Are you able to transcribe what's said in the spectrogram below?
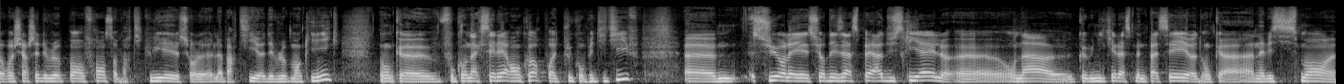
recherche et développement en France, en particulier sur la partie euh, développement clinique. Donc, il euh, faut qu'on accélère encore pour être plus compétitif. Euh, sur les sur des aspects industriels, euh, on a communiqué la semaine passée donc un investissement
